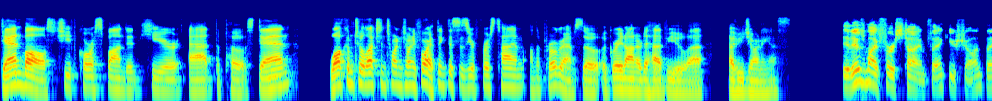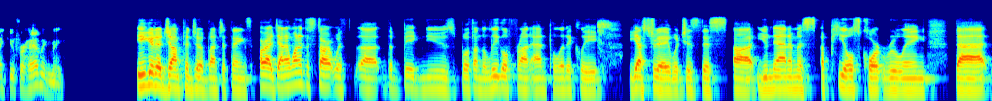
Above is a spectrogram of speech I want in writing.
Dan Balz, chief correspondent here at the Post. Dan, welcome to election 2024 i think this is your first time on the program so a great honor to have you uh, have you joining us. It is my first time. Thank you sean. Thank you for having me. Eager to jump into a bunch of things. All right dan i wanted to start with uh, the big news both on the legal front and politically. Yesterday which is this uh, unanimous appeals court ruling that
